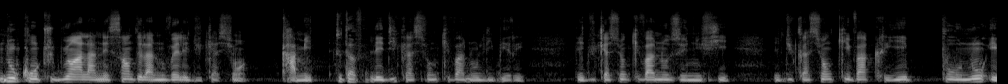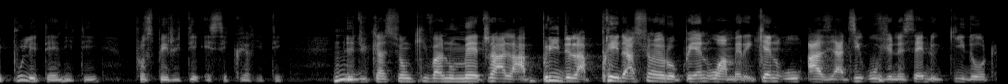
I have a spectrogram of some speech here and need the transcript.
nous contribuons à la naissance de la nouvelle éducation kamite, Tout à fait. l'éducation qui va nous libérer, l'éducation qui va nous unifier, l'éducation qui va créer pour nous et pour l'éternité prospérité et sécurité. L'éducation qui va nous mettre à l'abri de la prédation européenne ou américaine ou asiatique ou je ne sais de qui d'autre.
